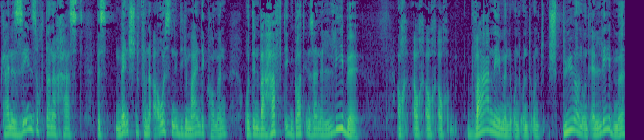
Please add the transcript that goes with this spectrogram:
keine Sehnsucht danach hast, dass Menschen von außen in die Gemeinde kommen und den wahrhaftigen Gott in seiner Liebe auch, auch, auch, auch wahrnehmen und, und, und spüren und erleben,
